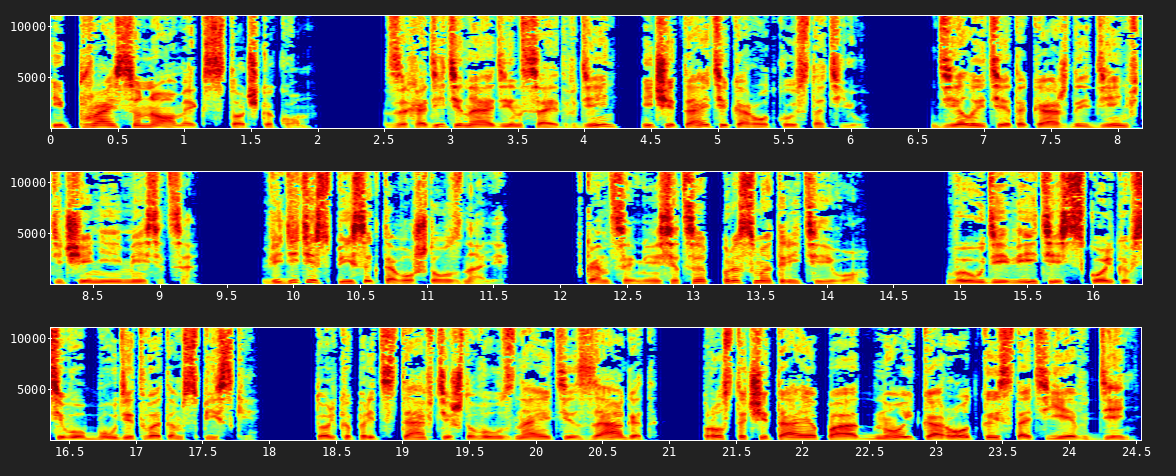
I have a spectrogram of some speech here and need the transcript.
и priceonomics.com. Заходите на один сайт в день и читайте короткую статью. Делайте это каждый день в течение месяца. Ведите список того, что узнали. В конце месяца просмотрите его. Вы удивитесь, сколько всего будет в этом списке. Только представьте, что вы узнаете за год, просто читая по одной короткой статье в день.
